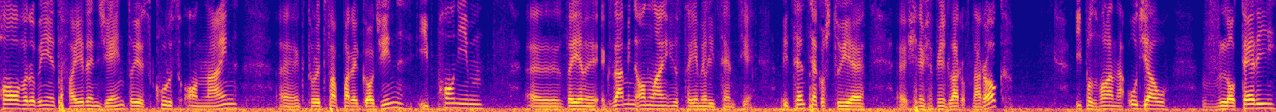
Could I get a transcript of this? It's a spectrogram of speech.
to wyrobienie trwa jeden dzień, to jest kurs online, e, który trwa parę godzin i po nim e, zdajemy egzamin online i dostajemy licencję. Licencja kosztuje 75 e, dolarów na rok i pozwala na udział w loterii,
